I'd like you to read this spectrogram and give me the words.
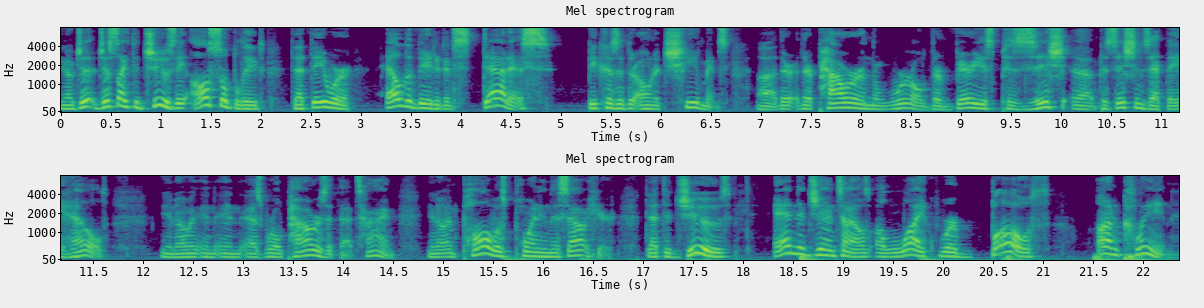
You know, just like the Jews, they also believed that they were elevated in status because of their own achievements, uh, their their power in the world, their various position uh, positions that they held, you know, and, and as world powers at that time, you know. And Paul was pointing this out here that the Jews and the Gentiles alike were both unclean.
